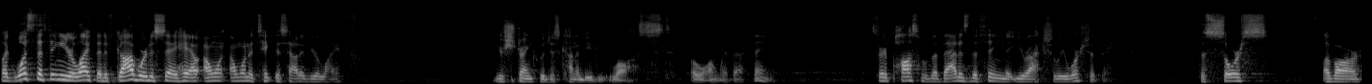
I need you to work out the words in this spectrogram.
Like, what's the thing in your life that if God were to say, hey, I want, I want to take this out of your life, your strength would just kind of be lost along with that thing? It's very possible that that is the thing that you're actually worshiping, the source of our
